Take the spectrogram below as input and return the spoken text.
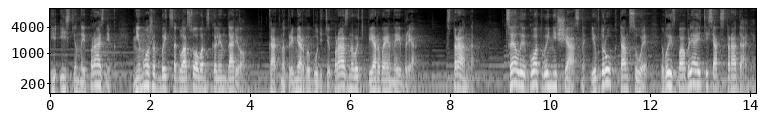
И истинный праздник – не может быть согласован с календарем, как, например, вы будете праздновать 1 ноября. Странно. Целый год вы несчастны, и вдруг, танцуя, вы избавляетесь от страдания.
